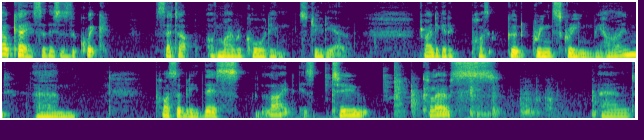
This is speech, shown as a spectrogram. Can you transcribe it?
Okay, so this is the quick setup of my recording studio. Trying to get a good green screen behind. Um, possibly this light is too close and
